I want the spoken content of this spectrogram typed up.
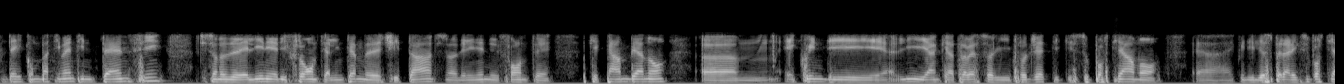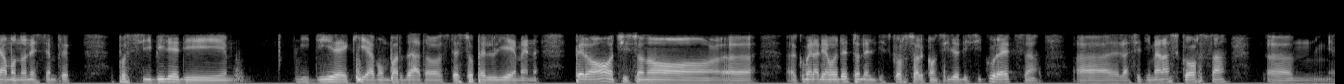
dei combattimenti intensi, ci sono delle linee di fronte all'interno delle città, ci sono delle linee di fronte che cambiano um, e quindi lì anche attraverso i progetti che supportiamo, eh, quindi gli ospedali che supportiamo, non è sempre possibile di di dire chi ha bombardato stesso per il Yemen, però ci sono, eh, eh, come l'abbiamo detto nel discorso al Consiglio di sicurezza eh, la settimana scorsa, ehm,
